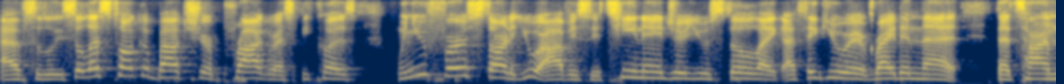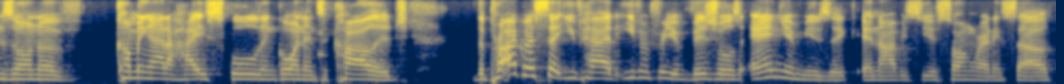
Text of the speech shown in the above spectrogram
Absolutely. So let's talk about your progress because when you first started, you were obviously a teenager. You were still like, I think you were right in that that time zone of coming out of high school and going into college, the progress that you've had, even for your visuals and your music, and obviously your songwriting style,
